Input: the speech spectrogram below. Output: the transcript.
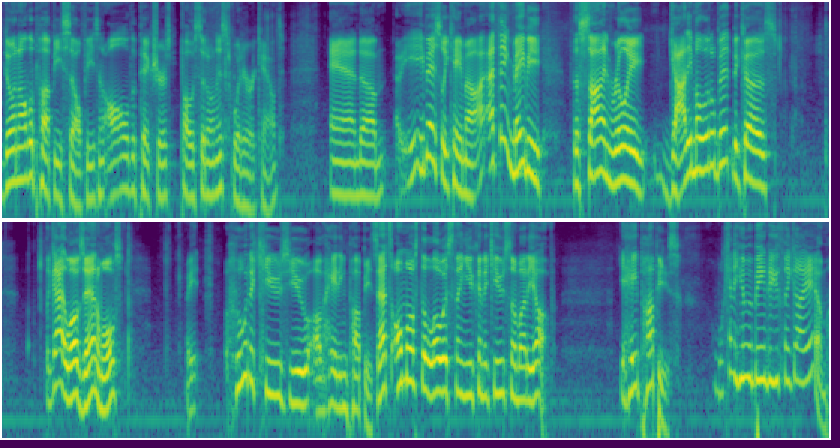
doing all the puppy selfies and all the pictures posted on his Twitter account. And um, he basically came out. I think maybe the sign really got him a little bit because the guy loves animals. Wait, who would accuse you of hating puppies? That's almost the lowest thing you can accuse somebody of. You hate puppies. What kind of human being do you think I am?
